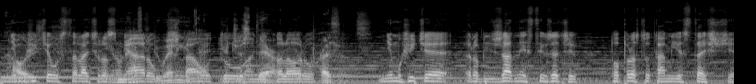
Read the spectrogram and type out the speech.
Nie musicie ustalać rozmiaru, kształtu, ani koloru. Nie musicie robić żadnej z tych rzeczy. Po prostu tam jesteście.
